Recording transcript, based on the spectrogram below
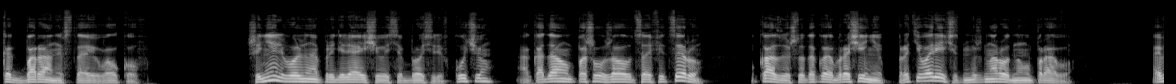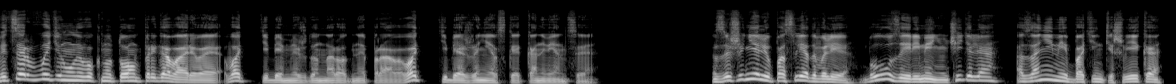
как бараны в стаю волков. Шинель вольно определяющегося бросили в кучу, а когда он пошел жаловаться офицеру, указывая, что такое обращение противоречит международному праву, офицер вытянул его кнутом, приговаривая: "Вот тебе международное право, вот тебе Женевская конвенция". За шинелью последовали блуза и ремень учителя, а за ними ботинки Швейка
